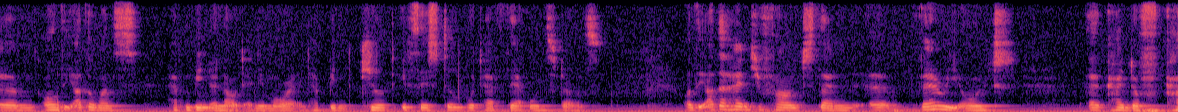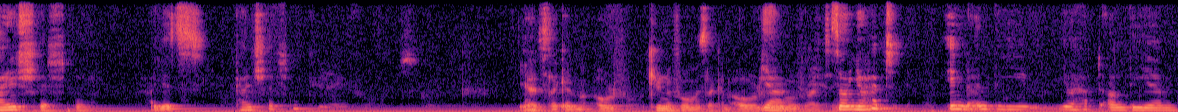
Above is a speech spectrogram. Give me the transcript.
um, all the other ones haven't been allowed anymore and have been killed if they still would have their own stones. On the other hand, you found then uh, very old uh, kind of Keilschriften. Are you Keilschriften? yeah, it's like an old form. cuneiform is like an old Yeah. form of writing. So you had in, in the you had on the um,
